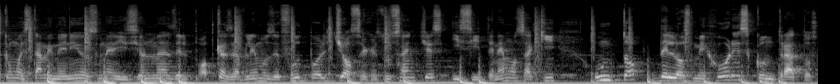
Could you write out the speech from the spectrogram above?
¿Cómo están? Bienvenidos a una edición más del podcast de Hablemos de Fútbol. Yo soy Jesús Sánchez y sí, tenemos aquí un top de los mejores contratos.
